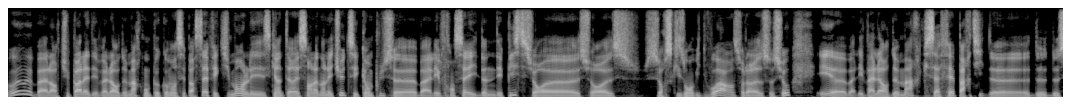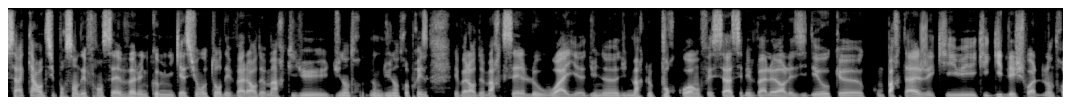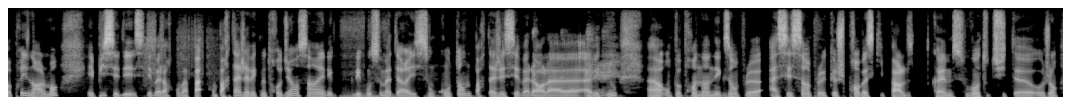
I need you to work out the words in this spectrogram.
Oui, bah alors tu parlais des valeurs de marque, on peut commencer par ça. Effectivement, les, ce qui est intéressant là dans l'étude, c'est qu'en plus, euh, bah, les Français, ils donnent des pistes sur, euh, sur, euh, sur ce qu'ils ont envie de voir hein, sur les réseaux sociaux. Et bah, les valeurs de marque, ça fait partie de, de, de, ça. 46% des Français veulent une communication autour des valeurs de marque du, d'une, entreprise. Les valeurs de marque, c'est le why d'une, marque, le pourquoi on fait ça. C'est les valeurs, les idéaux qu'on partage et qui, qui guident les choix de l'entreprise normalement. Et puis, c'est des, des valeurs qu'on partage avec notre audience hein, et les, consommateurs, ils sont contents de partager ces valeurs-là euh, avec nous. Euh, on peut prendre un exemple assez simple que je prends parce qu'il parle quand même souvent tout de suite euh, aux gens.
